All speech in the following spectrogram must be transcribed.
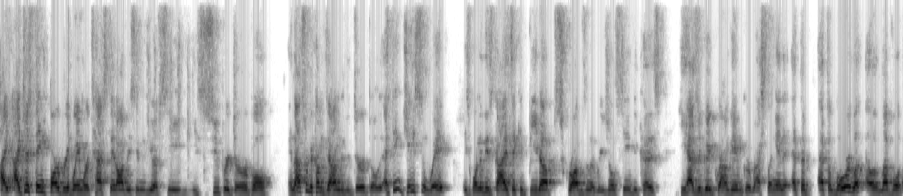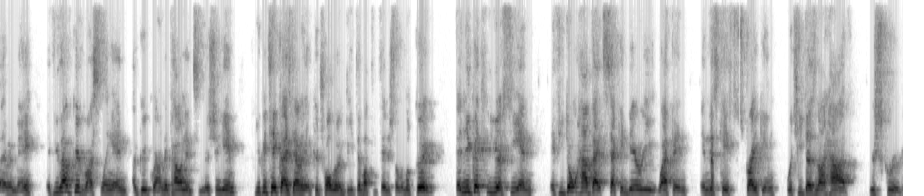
I, I just think Barber way more tested, obviously in the UFC. He's super durable, and that's what it comes down to the durability. I think Jason Witt is one of these guys that can beat up scrubs in the regional scene because he has a good ground game, good wrestling, and at the at the lower le- uh, level of MMA, if you have good wrestling and a good ground and pound and submission game, you can take guys down and control them and beat them up and finish them and look good. Then you get to the UFC and if you don't have that secondary weapon, in this case striking, which he does not have, you're screwed.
